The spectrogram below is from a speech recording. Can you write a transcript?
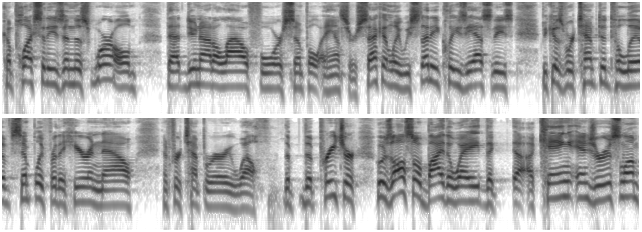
complexities in this world that do not allow for simple answers. Secondly, we study Ecclesiastes because we're tempted to live simply for the here and now and for temporary wealth. The, the preacher, who is also, by the way, the a king in Jerusalem?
